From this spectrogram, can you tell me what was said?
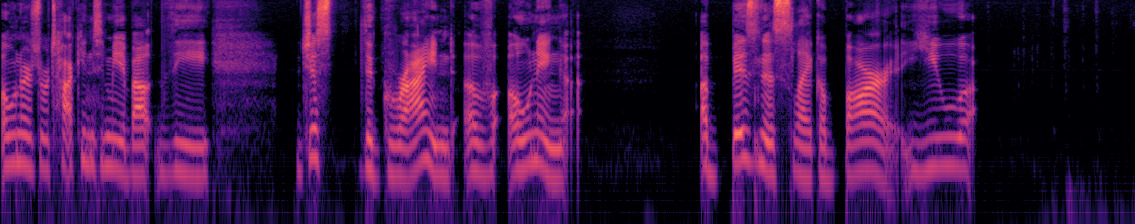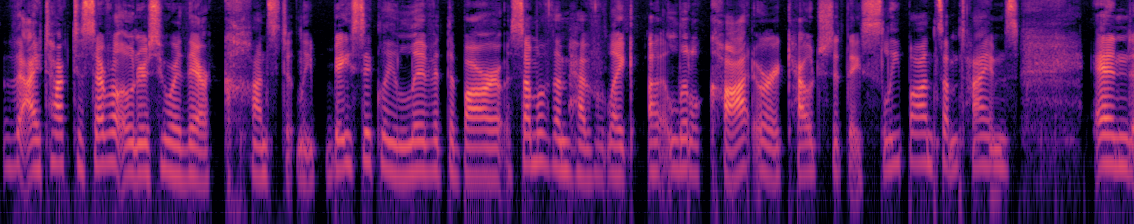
owners were talking to me about the just the grind of owning a business like a bar, you I talked to several owners who are there constantly, basically live at the bar. Some of them have like a little cot or a couch that they sleep on sometimes. And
